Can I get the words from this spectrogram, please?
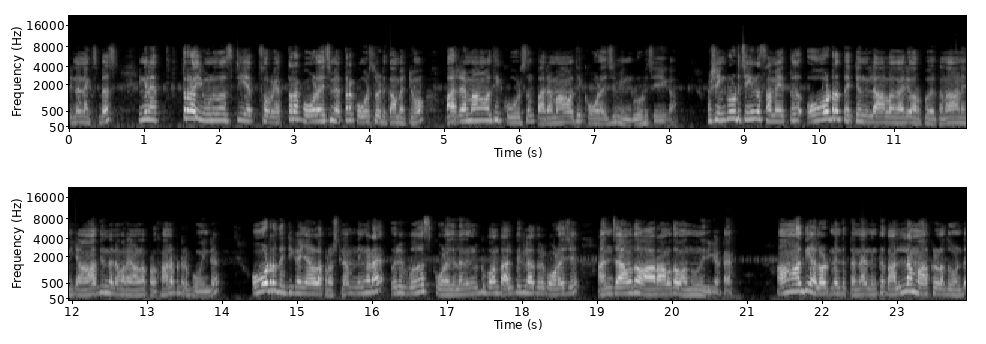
പിന്നെ നെക്സ്റ്റ് ബെസ്റ്റ് ഇങ്ങനെ എത്ര യൂണിവേഴ്സിറ്റി സോറി എത്ര കോളേജും എത്ര കോഴ്സും എടുക്കാൻ പറ്റുമോ പരമാവധി കോഴ്സും പരമാവധി കോളേജും ഇൻക്ലൂഡ് ചെയ്യുക. പക്ഷെ ഇൻക്ലൂഡ് ചെയ്യുന്ന സമയത്ത് ഓർഡർ തെറ്റുന്നില്ല എന്നുള്ള കാര്യം ഉറപ്പ് വരുത്തണം. അതാണ് എനിക്ക് ആദ്യം തന്നെ പറയാനുള്ള പ്രധാനപ്പെട്ട ഒരു പോയിന്റ് ഓർഡർ തെറ്റിക്കഴിഞ്ഞാലുള്ള പ്രശ്നം നിങ്ങളുടെ ഒരു വേഴ്സ് കോളേജ് അല്ലെങ്കിൽ നിങ്ങൾക്ക് പോകാൻ താല്പര്യമില്ലാത്തൊരു കോളേജ് അഞ്ചാമതോ ആറാമതോ വന്നു എന്നിരിക്കട്ടെ. ആദ്യ അലോട്ട്മെന്റ് തന്നെ നിങ്ങൾക്ക് നല്ല മാർക്ക് ഉള്ളത് കൊണ്ട്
